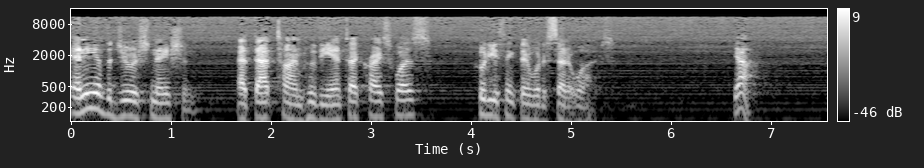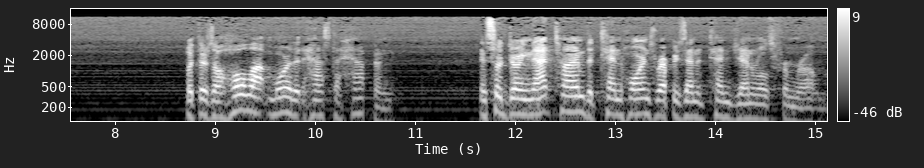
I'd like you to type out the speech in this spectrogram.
any of the Jewish nation at that time who the Antichrist was, who do you think they would have said it was? Yeah. But there's a whole lot more that has to happen. And so during that time, the ten horns represented ten generals from Rome.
